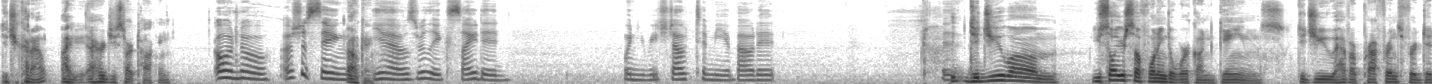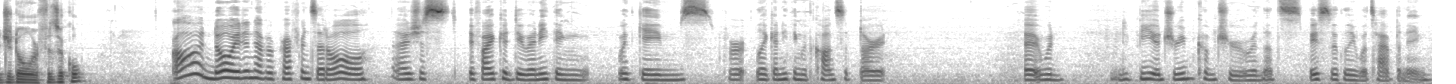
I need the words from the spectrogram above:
Did you cut out? I, I heard you start talking. Oh no, I was just saying. Okay. Yeah, I was really excited when you reached out to me about it. Did you um you saw yourself wanting to work on games? Did you have a preference for digital or physical? Oh no, I didn't have a preference at all. I was just if I could do anything with games for like anything with concept art, it would be a dream come true, and that's basically what's happening.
